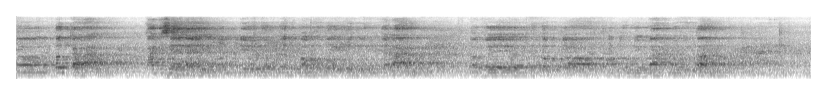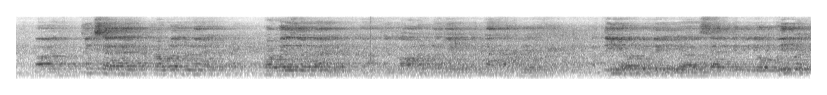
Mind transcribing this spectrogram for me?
À, tất cả các xe này đều được nhập khẩu từ thị trường Thái Lan và về cung cấp cho thị trường Việt Nam của chúng ta. À, chiếc xe Trailblazer này, Trailblazer này à, thì có rất là nhiều tính năng đặc biệt. À, tí nữa quý vị ờ, xem cái video clip ấy,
